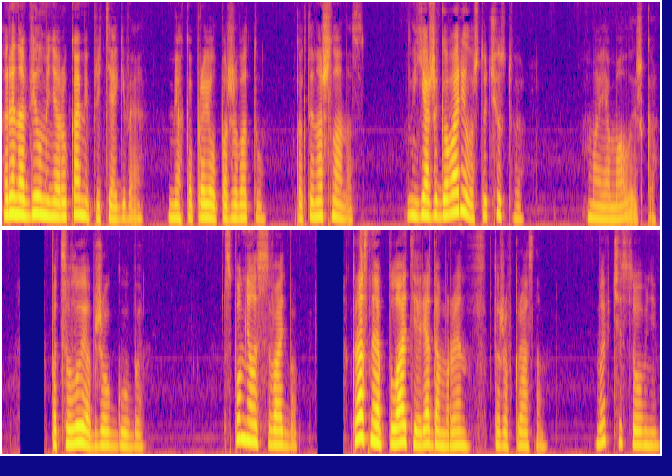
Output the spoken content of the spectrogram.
Рен обвил меня руками, притягивая. Мягко провел по животу. Как ты нашла нас? Я же говорила, что чувствую. моя малышка. Поцелуй обжег губы. Вспомнилась свадьба. Красное платье, рядом Рен, тоже в красном. Мы в часовне.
